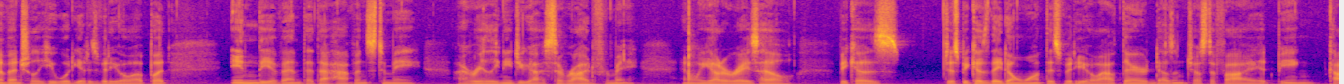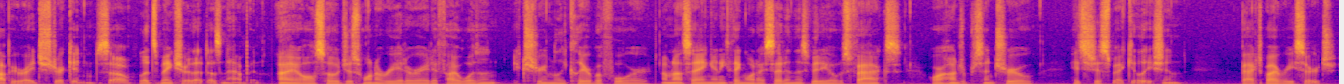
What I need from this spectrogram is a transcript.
eventually he would get his video up. But in the event that that happens to me, I really need you guys to ride for me, and we got to raise hell because just because they don't want this video out there doesn't justify it being copyright stricken. So let's make sure that doesn't happen. I also just want to reiterate if I wasn't extremely clear before, I'm not saying anything what I said in this video is facts or 100% true. It's just speculation, backed by research,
